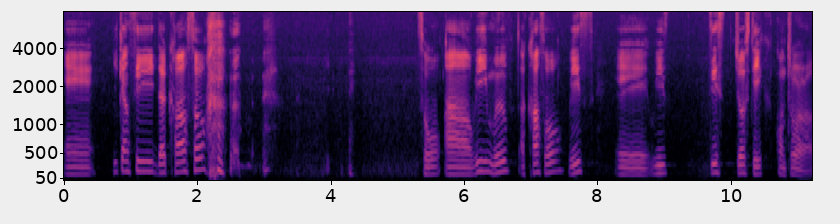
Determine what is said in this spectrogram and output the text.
and you can see the cursor. So uh, we move a cursor with uh, with this joystick controller.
